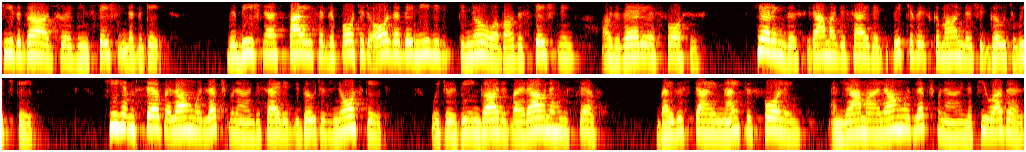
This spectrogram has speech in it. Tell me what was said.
see the guards who had been stationed at the gates. Vibhishana's spies had reported all that they needed to know about the stationing of the various forces. Hearing this, Rama decided which of his commanders should go to which gate. He himself, along with Lakshmana, decided to go to the north gate, which was being guarded by Ravana himself. By this time, night was falling, and Rama, along with Lakshmana and a few others,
